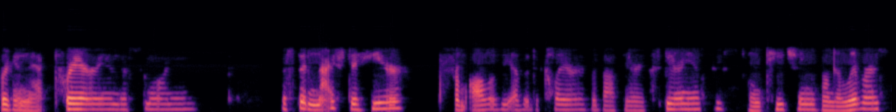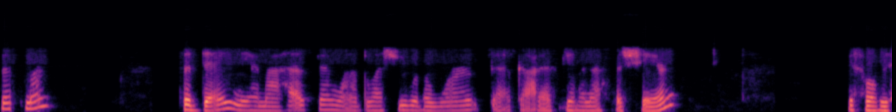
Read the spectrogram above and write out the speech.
bringing that prayer in this morning. It's been nice to hear from all of the other declarers about their experiences and teachings on deliverance this month. Today, me and my husband want to bless you with a word that God has given us to share. Before we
